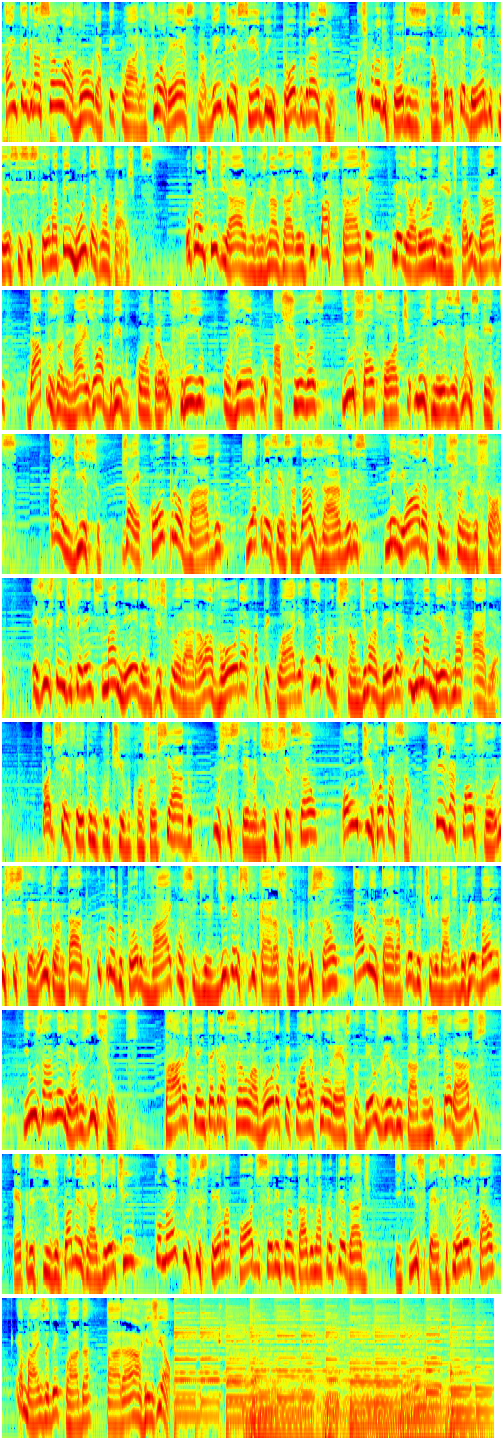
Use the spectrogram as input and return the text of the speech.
A integração lavoura, pecuária, floresta vem crescendo em todo o Brasil. Os produtores estão percebendo que esse sistema tem muitas vantagens. O plantio de árvores nas áreas de pastagem melhora o ambiente para o gado, dá para os animais um abrigo contra o frio, o vento, as chuvas e o sol forte nos meses mais quentes. Além disso, já é comprovado que a presença das árvores melhora as condições do solo. Existem diferentes maneiras de explorar a lavoura, a pecuária e a produção de madeira numa mesma área. Pode ser feito um cultivo consorciado, um sistema de sucessão ou de rotação. Seja qual for o sistema implantado, o produtor vai conseguir diversificar a sua produção, aumentar a produtividade do rebanho e usar melhor os insumos. Para que a integração lavoura-pecuária-floresta dê os resultados esperados, é preciso planejar direitinho como é que o sistema pode ser implantado na propriedade e que espécie florestal é mais adequada para a região.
